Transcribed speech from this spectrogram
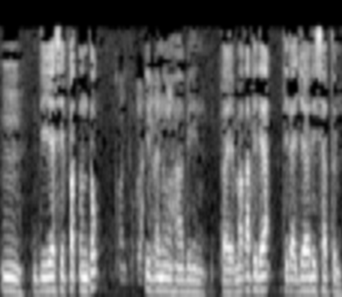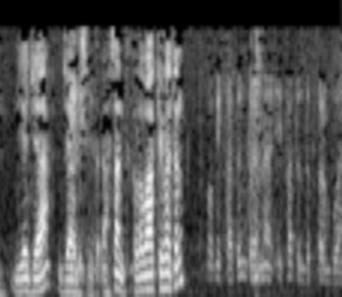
Hmm, dia sifat untuk untuk ibnu laki-laki. habilin. Baik, maka tidak tidak jalisatun. Dia ja jalisun. Ahsan. Kalau waqifatun? Waqifatun karena sifat untuk perempuan.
